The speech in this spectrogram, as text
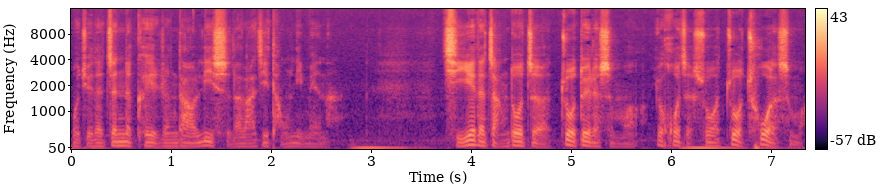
我觉得真的可以扔到历史的垃圾桶里面了。企业的掌舵者做对了什么，又或者说做错了什么，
